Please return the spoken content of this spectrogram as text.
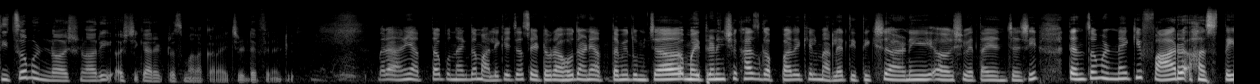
तिचं म्हणणं असणारी अशी कॅरेक्टर्स मला करायची डेफिनेटली बरं आणि आत्ता पुन्हा एकदा मालिकेच्या सेटवर आहोत आणि आत्ता मी तुमच्या मैत्रिणींशी खास गप्पा देखील मारल्या तितिक्षा आणि अ, श्वेता यांच्याशी. त्यांचं म्हणणं आहे की फार हसते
